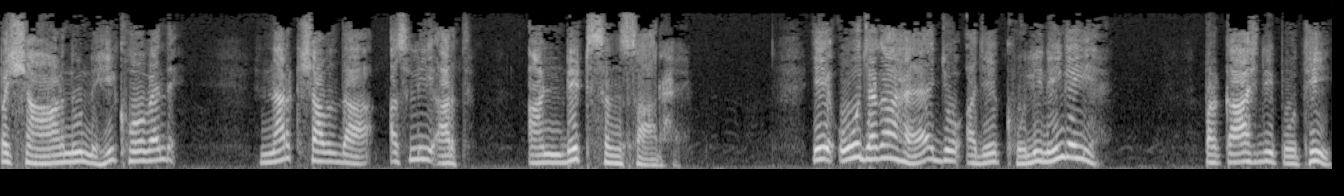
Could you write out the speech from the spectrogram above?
ਪਛਾਣ ਨੂੰ ਨਹੀਂ ਖੋ ਬੈਂਦੇ ਨਰਕ ਸ਼ਬਦ ਦਾ ਅਸਲੀ ਅਰਥ ਅਨਡਿਟ ਸੰਸਾਰ ਹੈ। ਇਹ ਉਹ ਜਗ੍ਹਾ ਹੈ ਜੋ ਅਜੇ ਖੋਲੀ ਨਹੀਂ ਗਈ ਹੈ। ਪ੍ਰਕਾਸ਼ ਦੀ ਪੋਥੀ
